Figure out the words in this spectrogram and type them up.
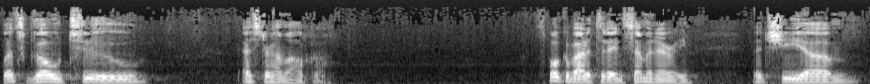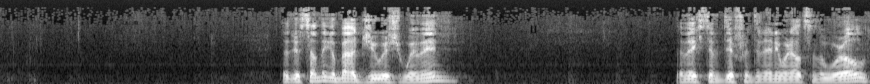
let's go to Esther Hamalka. Spoke about it today in seminary that she um, that there's something about Jewish women that makes them different than anyone else in the world.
